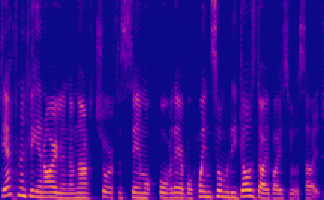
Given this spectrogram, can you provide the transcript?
definitely in Ireland, I'm not sure if it's the same over there, but when somebody does die by suicide,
